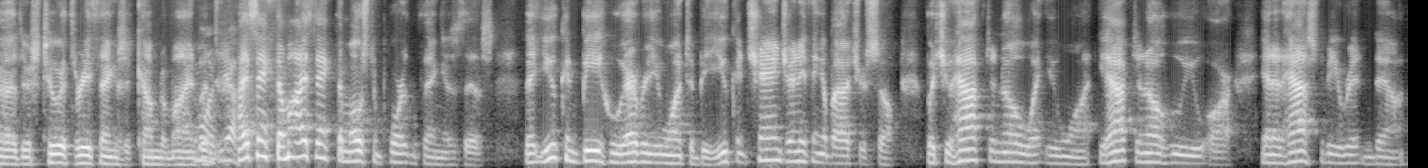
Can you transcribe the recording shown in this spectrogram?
Uh, there's two or three things that come to mind, come but on, yeah. I think the I think the most important thing is this: that you can be whoever you want to be. You can change anything about yourself, but you have to know what you want. You have to know who you are, and it has to be written down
